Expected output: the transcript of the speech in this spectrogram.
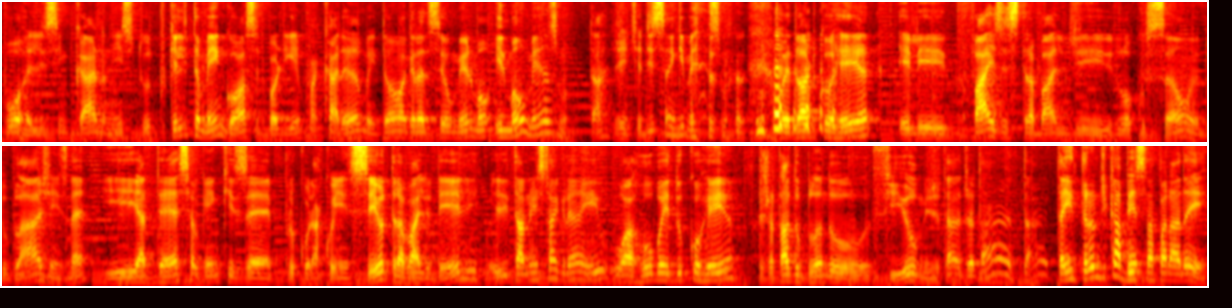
porra, ele se encarna nisso tudo, porque ele também gosta de board game pra caramba, então eu agradecer o meu irmão, irmão mesmo, tá? Gente, é de sangue mesmo. O Eduardo Correia, ele faz esse trabalho de locução, dublagens, né? E até se alguém quiser procurar conhecer o trabalho dele, ele tá no Instagram aí, o arroba Edu Correia, já tá dublando filme, já tá, já tá, tá, tá entrando de cabeça na parada aí.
